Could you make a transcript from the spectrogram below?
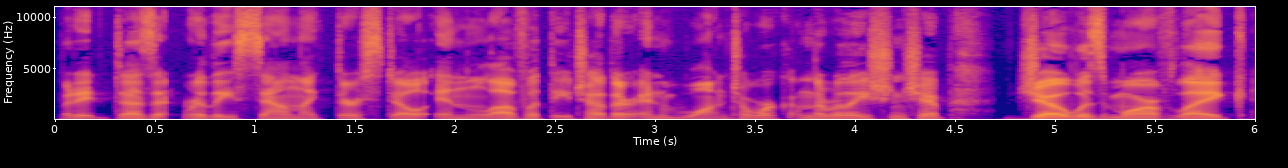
but it doesn't really sound like they're still in love with each other and want to work on the relationship. Joe was more of like,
